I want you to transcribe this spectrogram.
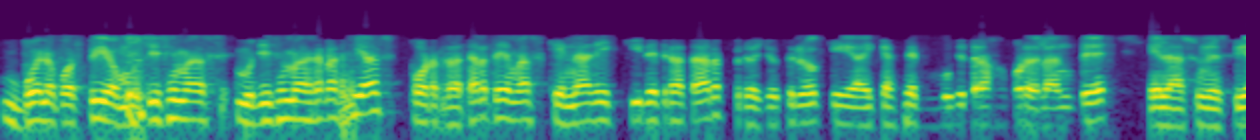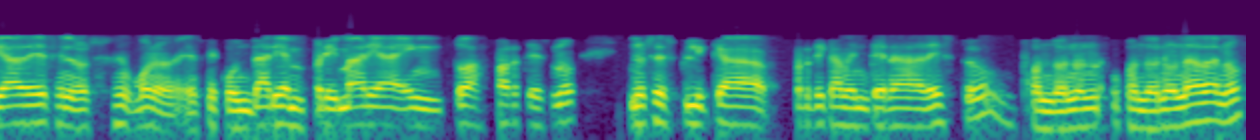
Bueno, pues Pío, muchísimas, muchísimas gracias por tratar temas que nadie quiere tratar, pero yo creo que hay que hacer mucho trabajo por delante en las universidades, en los, bueno, en secundaria, en primaria, en todas partes, ¿no? No se explica prácticamente nada de esto, cuando no, cuando no nada, ¿no?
